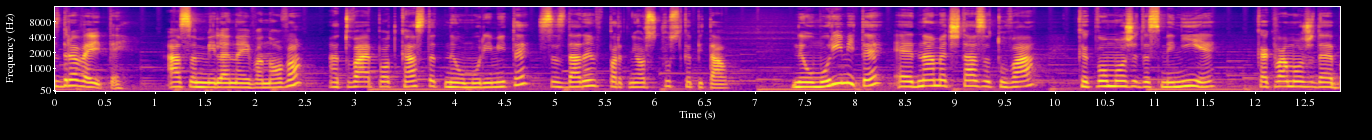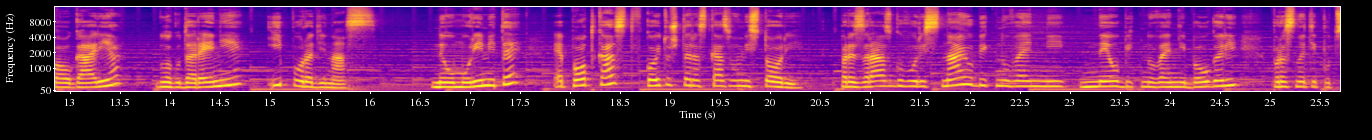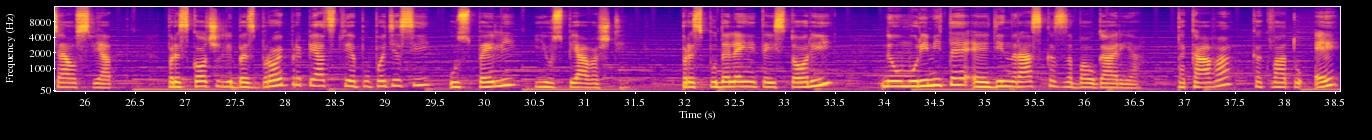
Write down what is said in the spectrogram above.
Здравейте! Аз съм Милена Иванова, а това е подкастът Неуморимите, създаден в партньорство с Капитал. Неуморимите е една мечта за това, какво може да сме ние, каква може да е България, благодарение и поради нас. Неуморимите е подкаст, в който ще разказвам истории, през разговори с най-обикновени, необикновени българи, пръснати по цял свят – прескочили безброй препятствия по пътя си, успели и успяващи. През поделените истории, Неуморимите е един разказ за България. Такава, каквато е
